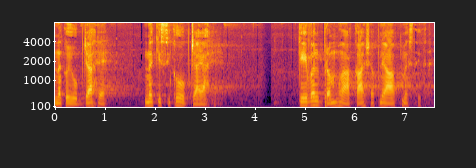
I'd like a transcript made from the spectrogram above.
न कोई उपजा है, न किसी को उपजाया है। केवल ब्रह्म आकाश अपने आप में स्थित है।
